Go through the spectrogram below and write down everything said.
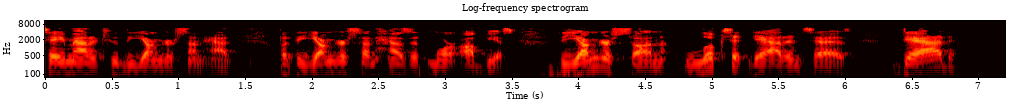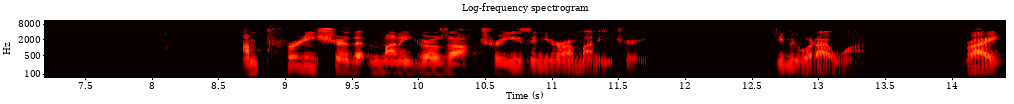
same attitude the younger son had, but the younger son has it more obvious. The younger son looks at dad and says, Dad, I'm pretty sure that money grows off trees and you're a money tree. Give me what I want. Right?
